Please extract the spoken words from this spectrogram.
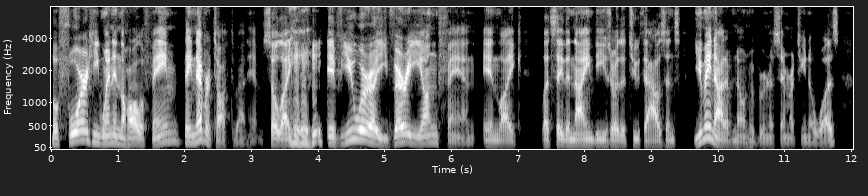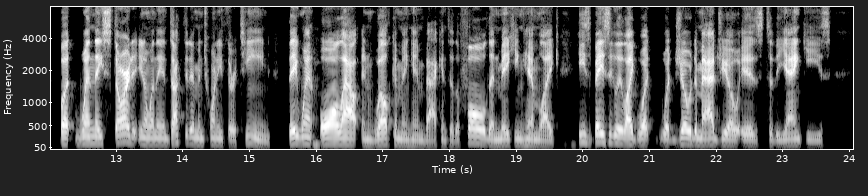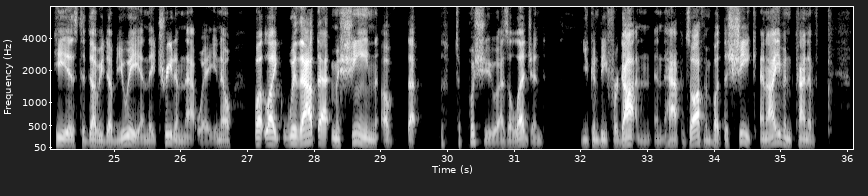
before he went in the Hall of Fame, they never talked about him. So, like, if you were a very young fan in, like, let's say the 90s or the 2000s, you may not have known who Bruno Sammartino was. But when they started, you know, when they inducted him in 2013, they went all out in welcoming him back into the fold and making him like he's basically like what what Joe DiMaggio is to the Yankees, he is to WWE, and they treat him that way, you know. But like without that machine of that to push you as a legend, you can be forgotten and it happens often. But the Sheik, and I even kind of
